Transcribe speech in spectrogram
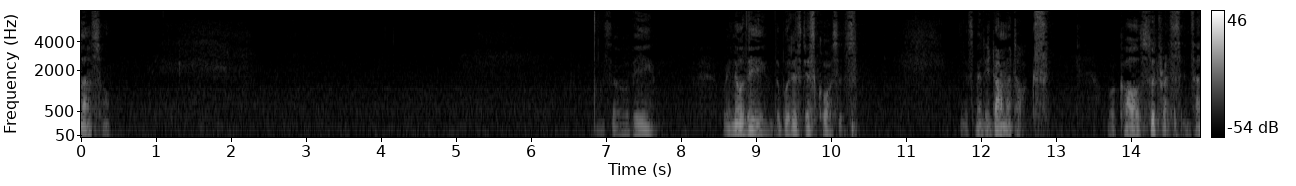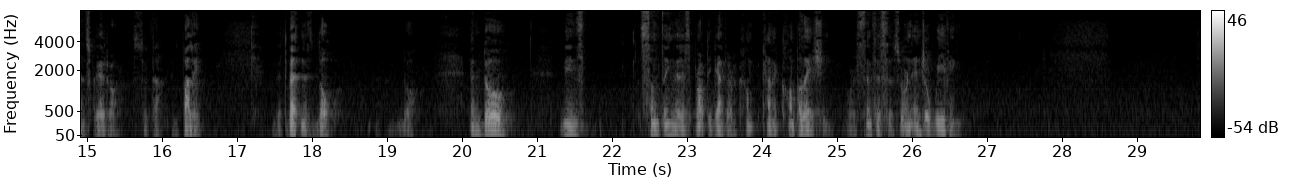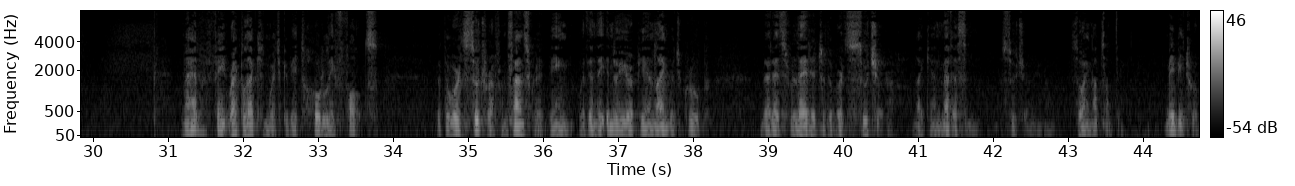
lasso. So the we know the, the Buddha's discourses. There's many Dharma talks. Were called sutras in Sanskrit or sutta in Pali. The Tibetan is do. Do. And do means something that is brought together, com- kind of compilation or a synthesis or an interweaving. And I have a faint recollection, which could be totally false, that the word sutra from Sanskrit, being within the Indo European language group, that it's related to the word suture, like in medicine, suture, you know, sewing up something. May be true.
